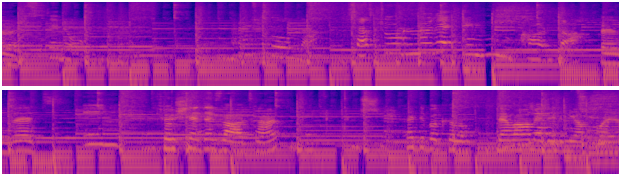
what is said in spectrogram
Evet. Yok. Bu sonra. Satürn'ü de en yukarıda. Evet. En Köşede zaten. köşe. Hadi bakalım. Devam edelim yapmaya.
